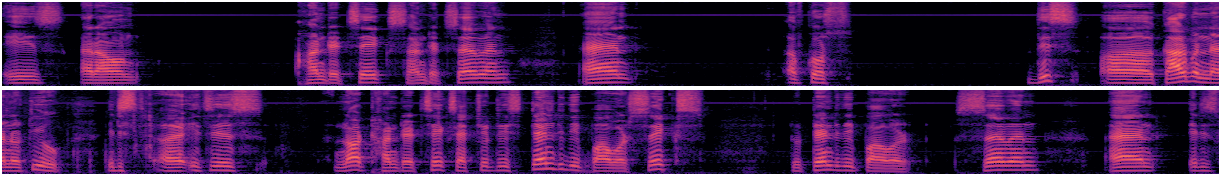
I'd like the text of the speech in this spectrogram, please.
is around 106, 107 and of course, this uh, carbon nanotube it is uh, it is not 106 actually it is 10 to the power 6 to 10 to the power 7 and it is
